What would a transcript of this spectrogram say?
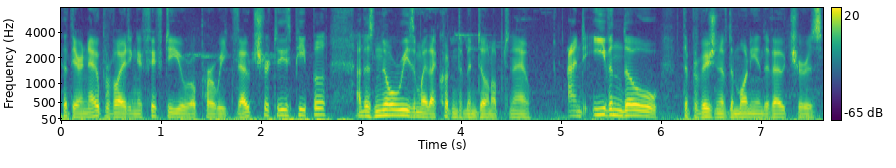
that they are now providing a 50 euro per week voucher to these people, and there's no reason why that couldn't have been done up to now. And even though the provision of the money and the vouchers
